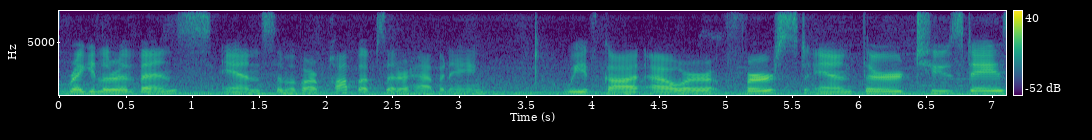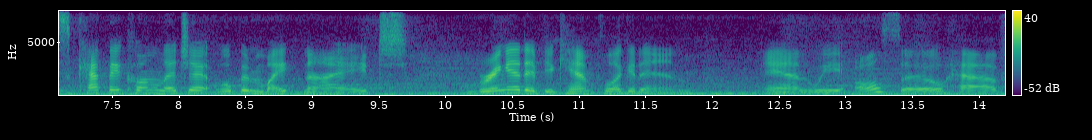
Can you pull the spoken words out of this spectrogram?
regular events and some of our pop ups that are happening. We've got our first and third Tuesdays Cafe Con Leche open mic night. Bring it if you can't plug it in. And we also have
